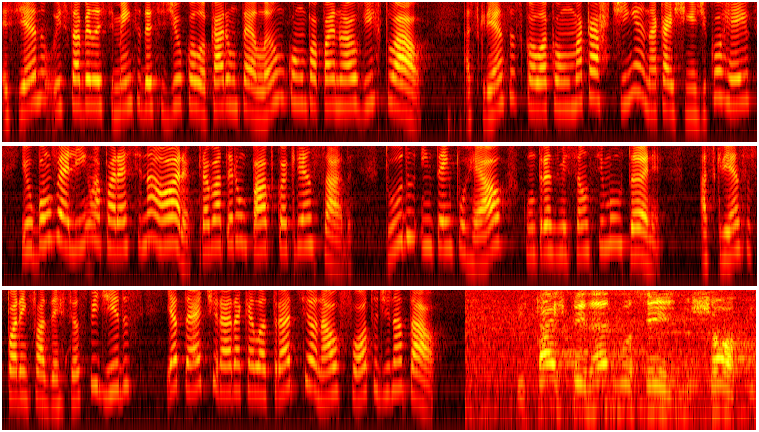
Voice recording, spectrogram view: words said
Esse ano, o estabelecimento decidiu colocar um telão com um Papai Noel virtual. As crianças colocam uma cartinha na caixinha de correio e o bom velhinho aparece na hora para bater um papo com a criançada. Tudo em tempo real, com transmissão simultânea. As crianças podem fazer seus pedidos e até tirar aquela tradicional foto de Natal. Está esperando vocês no shopping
